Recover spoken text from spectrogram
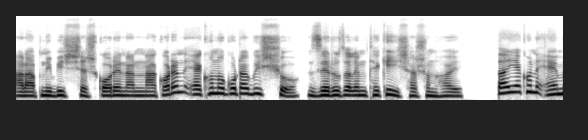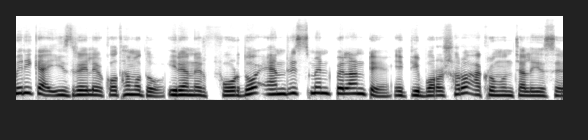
আর আপনি বিশ্বাস করেন আর না করেন এখনও গোটা বিশ্ব জেরুজালেম থেকেই শাসন হয়। তাই এখন আমেরিকা, ইসরায়েলের কথা মতো ইরানের ফোর্দো অ্যানরিসমেন্ট প্ল্যান্টে একটি বড়সড় আক্রমণ চালিয়েছে।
